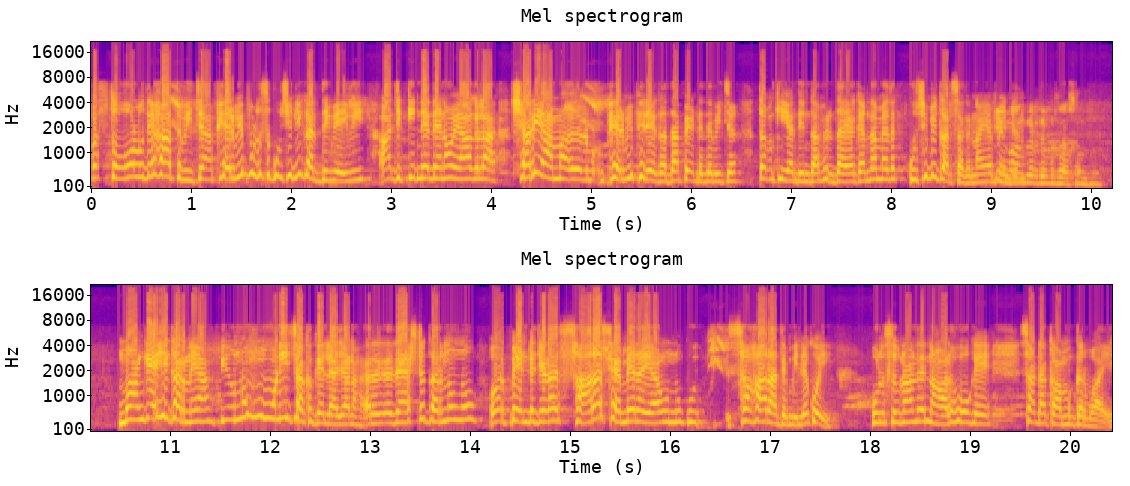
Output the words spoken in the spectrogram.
ਪਿਸਤੌਲ ਉਹਦੇ ਹੱਥ ਵਿੱਚ ਆ ਫਿਰ ਵੀ ਪੁਲਿਸ ਕੁਝ ਨਹੀਂ ਕਰਦੀ ਪਈ ਵੀ। ਅੱਜ ਕਿੰਨੇ ਦਿਨ ਹੋਇਆ ਅਗਲਾ ਸ਼ਰੇਆਮ ਅਹ, ਫਿਰ ਵੀ ਫਿਰੇ ਕਰਦਾ ਪਿੰਡ ਦੇ ਵਿੱਚ। ਧਮਕੀਆਂ ਦਿੰਦਾ ਫਿਰਦਾ ਆ ਕਹਿੰਦਾ ਮੈਂ ਤਾਂ ਕੁਝ ਵੀ ਕਰ ਸਕਣਾ ਆ ਕੀ ਪਿੰਡ ਮੰਗ ਕਰਦੇ ਪ੍ਰਸ਼ਾਸਨ ਤੋਂ? ਮੰਗ ਇਹੀ ਕਰਨੇ ਆ ਵੀ ਉਹਨੂੰ ਹੁਣ ਹੀ ਚੱਕ ਕੇ ਲੈ ਜਾਣ ਅਰੈਸਟ ਕਰਨ ਉਹਨੂੰ ਔਰ ਪਿੰਡ ਜਿਹੜਾ ਸਾਰਾ ਸਹਿਮੇ ਰਿਹਾ ਉਹਨੂੰ ਕੋਈ ਸਹਾਰਾ ਤੇ ਮਿਲੇ ਕੋਈ। ਪੁਲਿਸ ਉਹਨਾਂ ਦੇ ਨਾਲ ਹੋ ਕੇ ਸਾਡਾ ਕੰਮ ਕਰਵਾਏ।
